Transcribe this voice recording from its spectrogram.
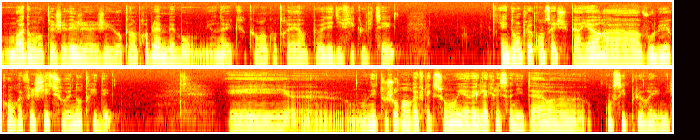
moi dans mon TGV j'ai eu aucun problème, mais bon, il y en a eu qui ont rencontré un peu des difficultés. Et donc le Conseil supérieur a voulu qu'on réfléchisse sur une autre idée. Et euh, on est toujours en réflexion et avec la crise sanitaire, euh, on s'y plus réunis.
